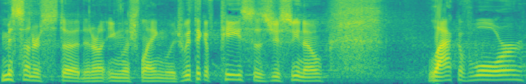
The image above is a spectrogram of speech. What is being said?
misunderstood in our English language. We think of peace as just, you know, lack of war.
